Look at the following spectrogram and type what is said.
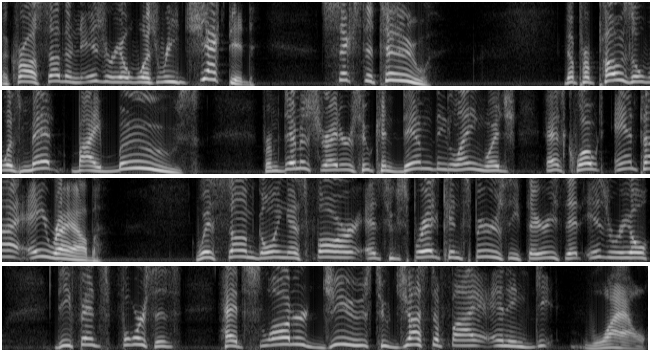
across southern Israel was rejected 6 to 2. The proposal was met by boos from demonstrators who condemned the language as quote anti-Arab with some going as far as to spread conspiracy theories that Israel defense forces had slaughtered Jews to justify an wow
